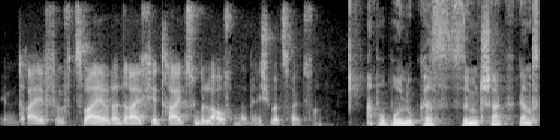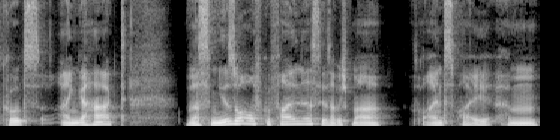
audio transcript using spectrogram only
im 3-5-2 oder 3-4-3 zu belaufen. Da bin ich überzeugt von. Apropos Lukas Simczak, ganz kurz eingehakt. Was mir so aufgefallen ist, jetzt habe ich mal so ein, zwei ähm,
